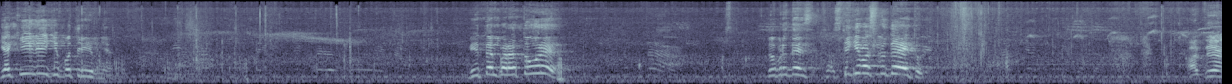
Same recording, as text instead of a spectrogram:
Які ліки потрібні? Від температури? Добрий день. Скільки у вас людей тут? а де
